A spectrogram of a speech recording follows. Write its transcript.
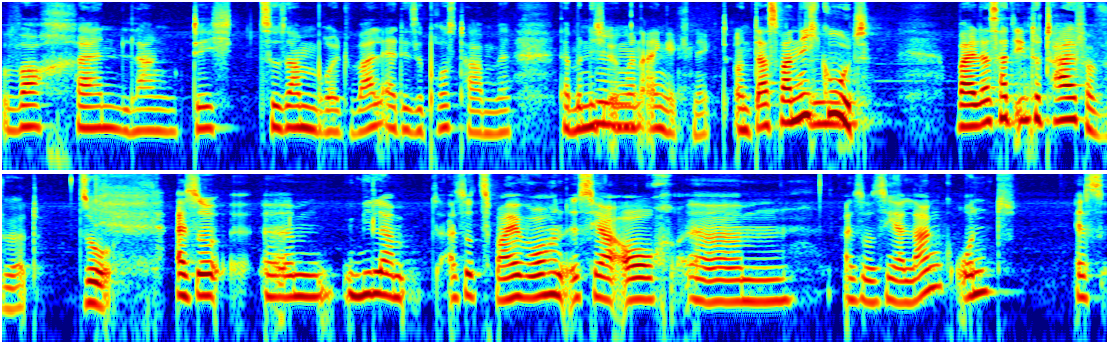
Wochen lang dich zusammenbrüllt, weil er diese Brust haben will, da bin ich mhm. irgendwann eingeknickt. Und das war nicht mhm. gut, weil das hat ihn total verwirrt. So. Also, ähm, Mila, also zwei Wochen ist ja auch ähm, also sehr lang und es,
